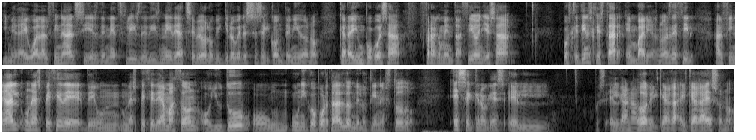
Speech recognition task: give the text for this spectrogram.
Y me da igual al final si es de Netflix, de Disney, de HBO, lo que quiero ver ese es el contenido, ¿no? Que ahora hay un poco esa fragmentación y esa pues que tienes que estar en varias, ¿no? Es decir, al final una especie de, de un- una especie de Amazon o YouTube o un único portal donde lo tienes todo. Ese creo que es el pues el ganador, el que haga, el que haga eso, ¿no?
